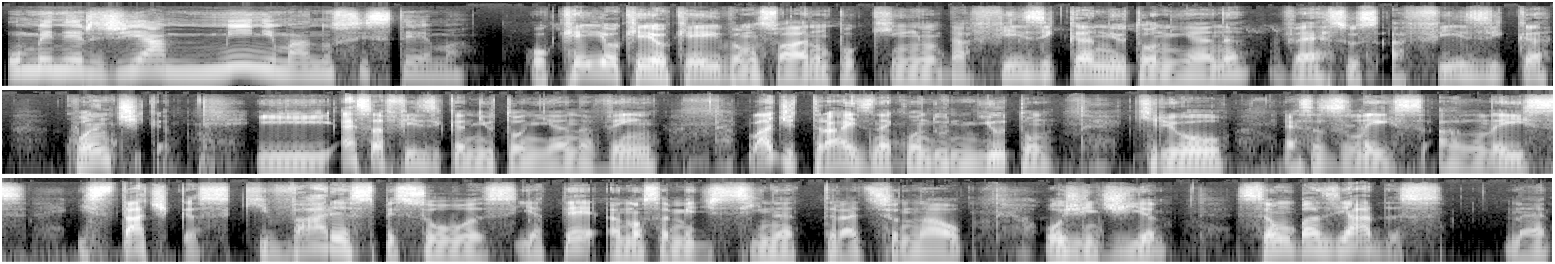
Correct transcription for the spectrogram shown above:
uma energia mínima no sistema. Ok, ok, ok. Vamos falar um pouquinho da física newtoniana versus a física quântica. E essa física newtoniana vem lá de trás, né, quando Newton criou essas leis, as leis estáticas que várias pessoas e até a nossa medicina tradicional hoje em dia são baseadas né?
